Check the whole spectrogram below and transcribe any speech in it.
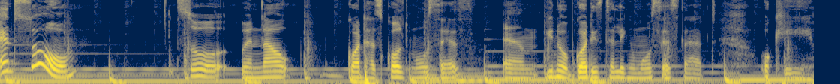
and so so when now god has called moses um, you know god is telling moses that okay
